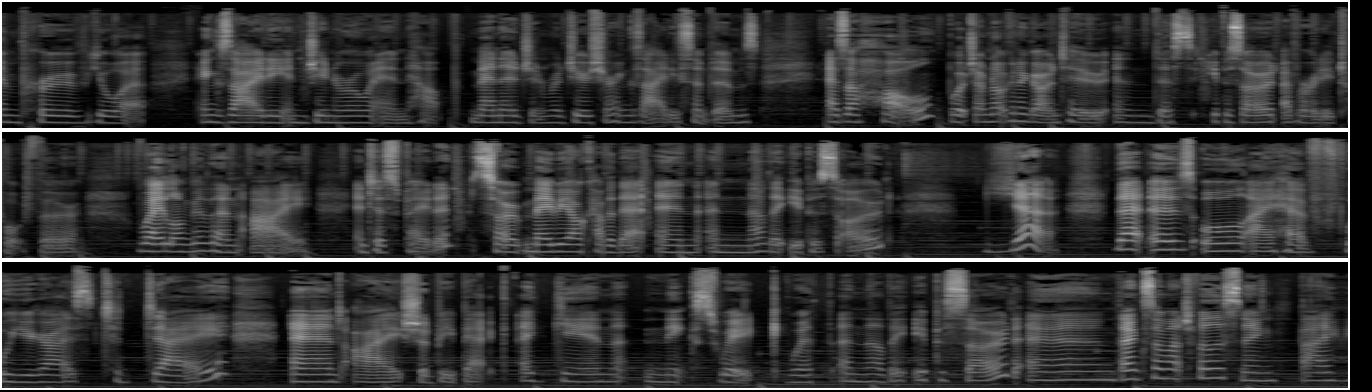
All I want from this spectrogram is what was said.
improve your anxiety in general and help manage and reduce your anxiety symptoms as a whole, which I'm not going to go into in this episode. I've already talked for way longer than I anticipated. So maybe I'll cover that in another episode. Yeah, that is all I have for you guys today. And I should be back again next week with another episode. And thanks so much for listening. Bye.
